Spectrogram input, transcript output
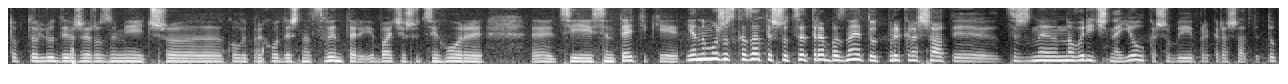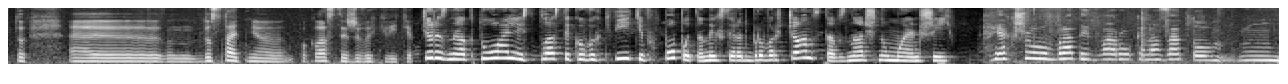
Тобто люди вже розуміють, що коли приходиш на цвинтар і бачиш оці гори е, цієї синтетики, я не можу сказати, що це треба, знаєте, от прикрашати. Це ж не новорічна йолка, щоб її прикрашати. Тобто е, достатньо покласти живих квітів. Через неактуальність пластикових квітів попит на них серед броварчан став значно менший. Якщо брати два роки назад, то м,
